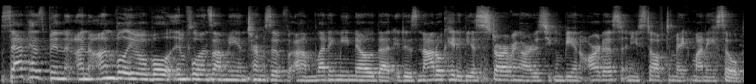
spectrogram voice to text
Seth has been an unbelievable influence on me in terms of um, letting me know that it is not okay to be a starving artist. You can be an artist and you still have to make money. So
